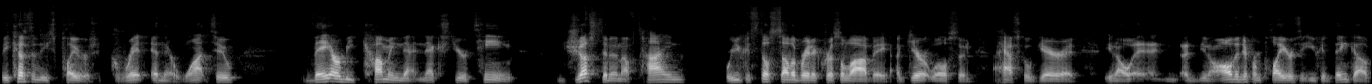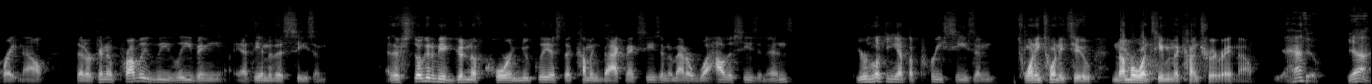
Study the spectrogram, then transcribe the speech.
because of these players' grit and their want to, they are becoming that next year team just in enough time where you can still celebrate a Chris Olave, a Garrett Wilson, a Haskell Garrett, you know, you know, all the different players that you can think of right now that are going to probably be leaving at the end of this season. And there's still going to be a good enough core nucleus that coming back next season, no matter what how the season ends, you're looking at the preseason 2022 number one team in the country right now. You have to. Yeah.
